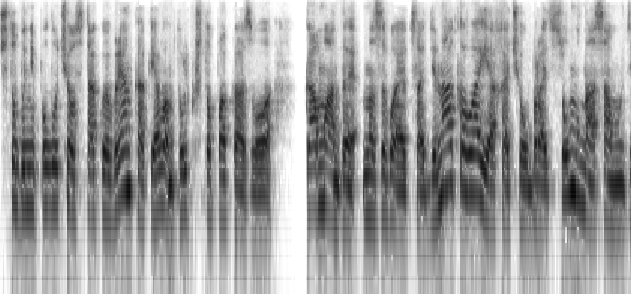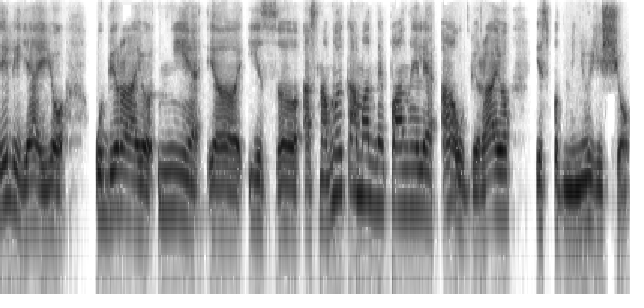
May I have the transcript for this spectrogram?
чтобы не получился такой вариант, как я вам только что показывала – команды называются одинаково, я хочу убрать сумму, на самом деле я ее убираю не э, из э, основной командной панели, а убираю из-под меню еще.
